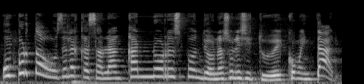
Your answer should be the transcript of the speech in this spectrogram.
Un portavoz de la Casa Blanca no respondió a una solicitud de comentario.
